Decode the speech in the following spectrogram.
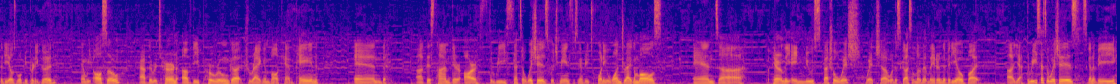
the deals will be pretty good. And we also have the return of the Porunga Dragon Ball campaign. And uh, this time there are three sets of wishes, which means there's going to be 21 Dragon Balls. And uh, apparently a new special wish, which uh, we'll discuss a little bit later in the video. But uh, yeah, three sets of wishes. It's gonna be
